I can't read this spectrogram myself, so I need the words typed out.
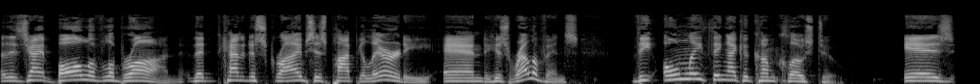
this giant ball of LeBron that kind of describes his popularity and his relevance. The only thing I could come close to is,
